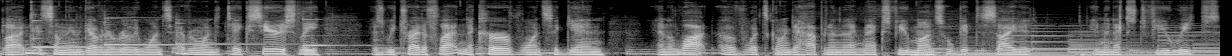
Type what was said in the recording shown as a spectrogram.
But it's something the governor really wants everyone to take seriously as we try to flatten the curve once again and a lot of what's going to happen in the next few months will get decided in the next few weeks,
